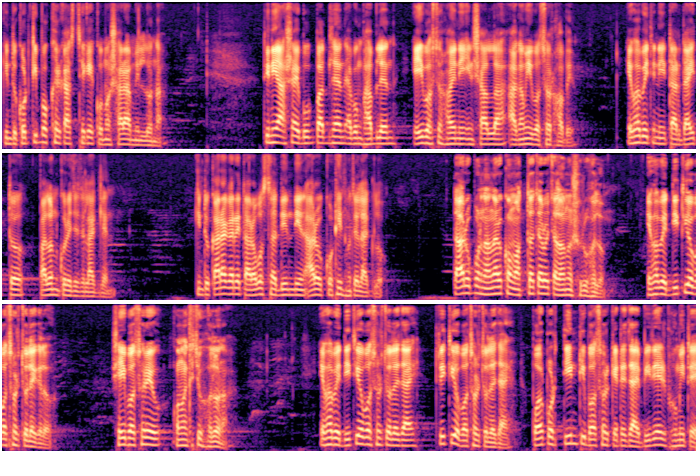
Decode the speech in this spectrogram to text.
কিন্তু কর্তৃপক্ষের কাছ থেকে কোনো সাড়া মিলল না। তিনি আশায় বুক বাঁধলেন এবং ভাবলেন, এই বছর হয়নি ইনশাল্লাহ আগামী বছর হবে। এভাবে তিনি তার দায়িত্ব পালন করে যেতে লাগলেন। কিন্তু কারাগারে তার অবস্থা দিন দিন আরও কঠিন হতে লাগল। তার উপর নানারকম অত্যাচারও চালানো শুরু হলো। এভাবে দ্বিতীয় বছর চলে গেল। সেই বছরেও কোনো কিছু হলো না। এভাবে দ্বিতীয় বছর চলে যায়, তৃতীয় বছর চলে যায়। পরপর তিনটি বছর কেটে যায় বিদেশ ভূমিতে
